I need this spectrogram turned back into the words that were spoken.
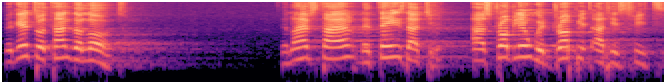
Begin to thank the Lord. The lifestyle, the things that you are struggling with, drop it at His feet.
